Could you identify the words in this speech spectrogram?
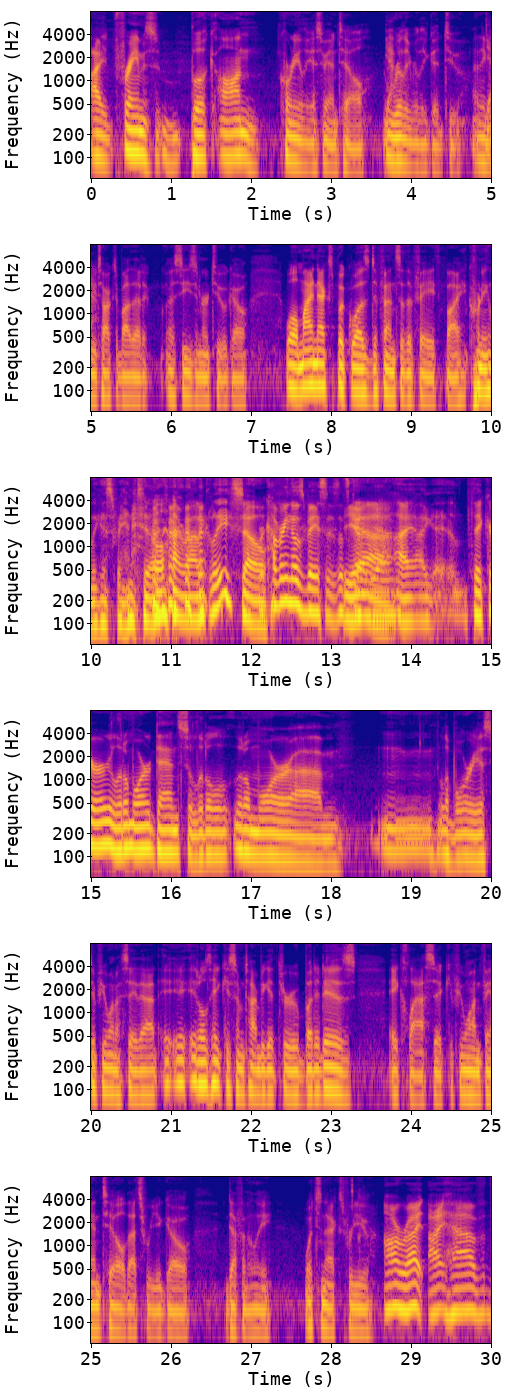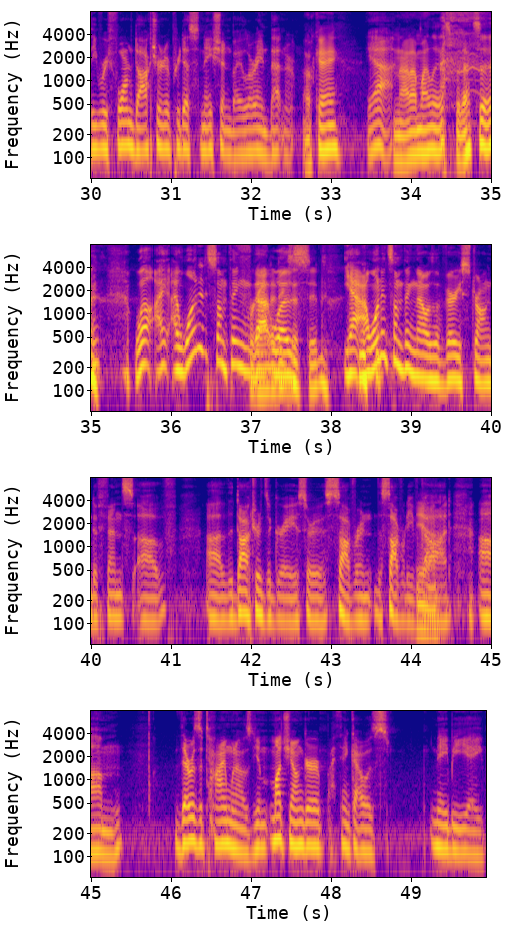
I Frame's book on Cornelius Van Til Yeah. really really good too. I think Yeah. we talked about that a season or two ago. Well, my next book was Defense of the Faith by Cornelius Van Til, ironically. So We're covering those bases. That's yeah, good. I, I thicker, a little more dense, a little little more um, mm, laborious, if you want to say that. It, it'll take you some time to get through, but it is a classic. If you want Van Til, that's where you go. Definitely. What's next for you? All right. I have The Reformed Doctrine of Predestination by Loraine Boettner. Okay, Yeah. not on my list, but that's a Well, I, I wanted something forgot that was existed. yeah, I wanted something that was a very strong defense of uh, the doctrines of grace or sovereign, the sovereignty of Yeah. God. Um, there was a time when I was much younger. I think I was maybe a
